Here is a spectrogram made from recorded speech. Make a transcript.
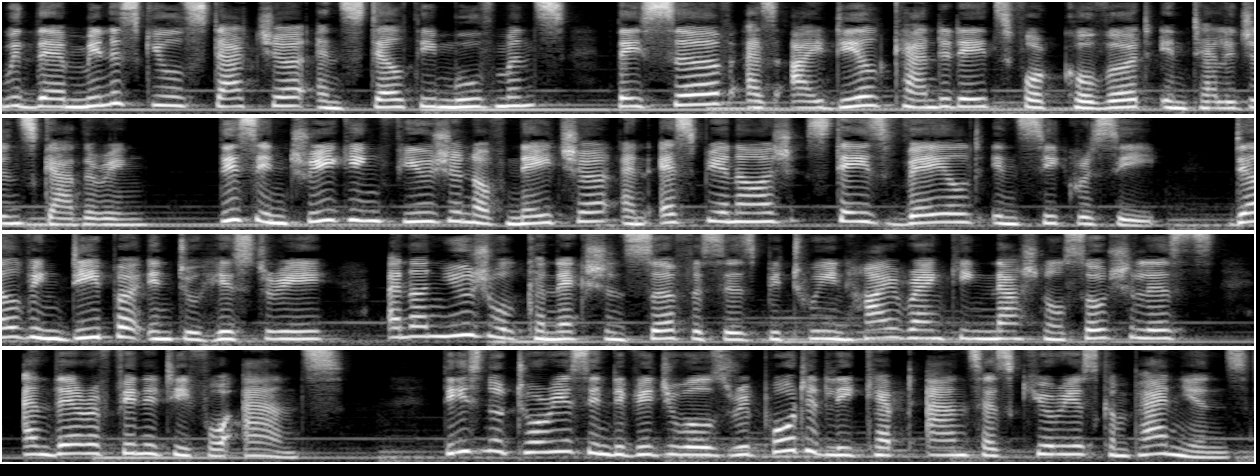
With their minuscule stature and stealthy movements, they serve as ideal candidates for covert intelligence gathering. This intriguing fusion of nature and espionage stays veiled in secrecy. Delving deeper into history, an unusual connection surfaces between high-ranking National Socialists and their affinity for ants. These notorious individuals reportedly kept ants as curious companions,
